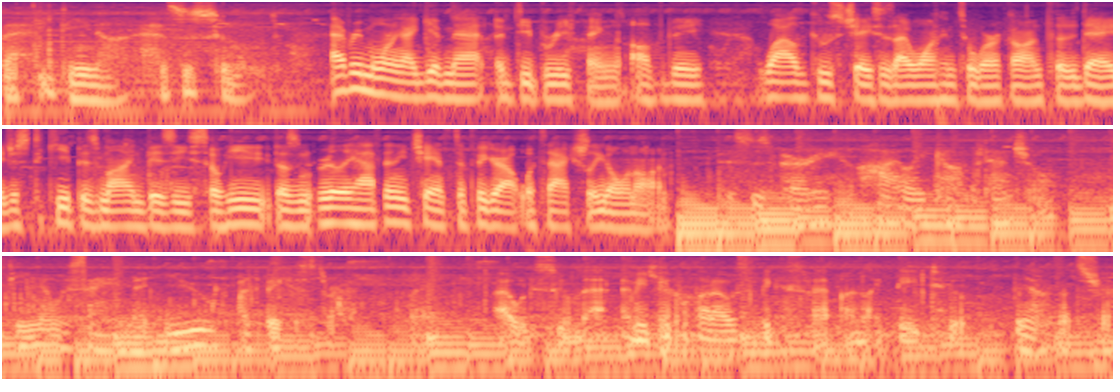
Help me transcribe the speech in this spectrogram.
that Dina has assumed. Every morning I give Matt a debriefing of the wild goose chases I want him to work on for the day, just to keep his mind busy so he doesn't really have any chance to figure out what's actually going on. This is very highly confidential. Dina was saying that you are the biggest threat. I would assume that. I mean, people thought I was the biggest threat on like day two. Yeah, that's true.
